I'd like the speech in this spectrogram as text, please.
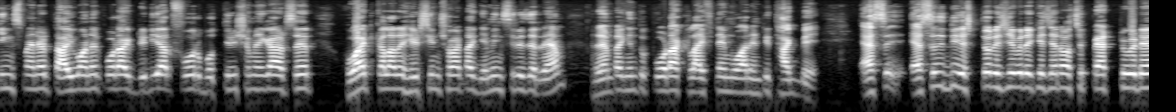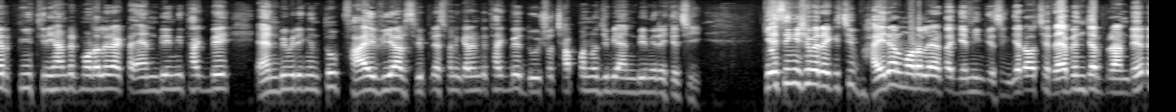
কিংসম্যানের তাইওয়ানের প্রোডাক্ট ডিডিআর ফোর বত্রিশশো মেগাহার্সের হোয়াইট কালারের হিটসিন সহ একটা গেমিং সিরিজের র্যাম র্যামটা কিন্তু প্রোডাক্ট লাইফ টাইম ওয়ারেন্টি থাকবে এসএসডি স্টোর হিসেবে রেখেছে, এটা হচ্ছে প্যাট্রয়েডের পি থ্রি হান্ড্রেড মডেলের একটা এনবিএমই থাকবে। এনবিএমি কিন্তু ফাইভ ইয়ার্স রিপ্লেসমেন্ট গ্যারান্টি থাকবে। দুইশো ছাপ্পান্ন জিবি এনবিএমি রেখেছি। কেসিং হিসেবে রেখেছি ভাইরাল মডেলের একটা গেমিং কেসিং, যেটা হচ্ছে র্যাভেঞ্জার ব্র্যান্ডের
